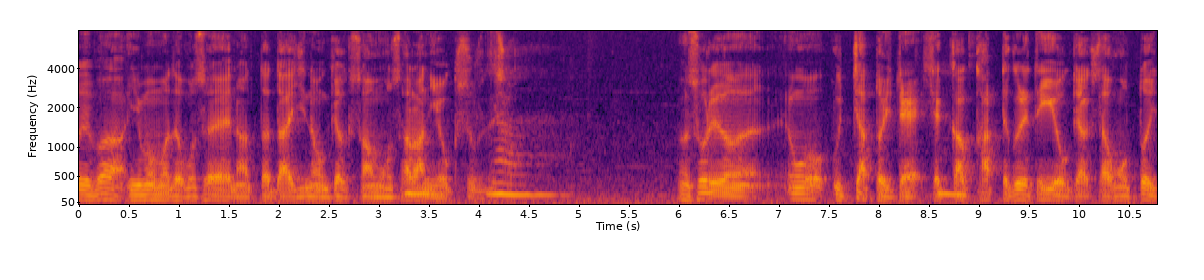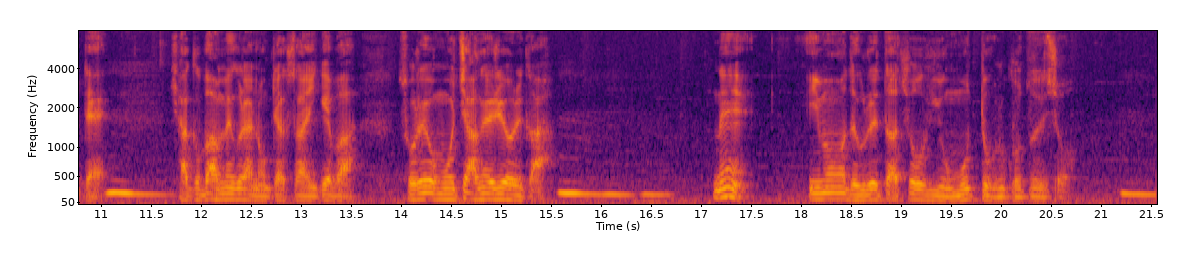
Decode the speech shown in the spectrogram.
例えば今までお世話になった大事なお客さんをさらに良くするでしょ。うん、それを売っちゃっといてせっかく買ってくれていいお客さんをほっといて、うん、100番目ぐらいのお客さん行けばそれを持ち上げるよりか、ね今まで売れた商品を持って売ることでしょ。う。ん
